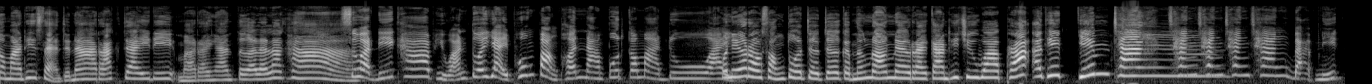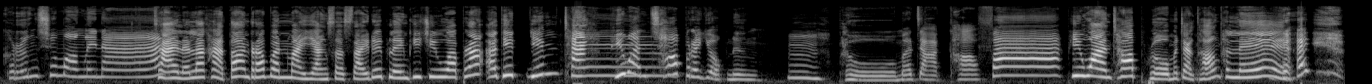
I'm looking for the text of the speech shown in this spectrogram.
เรามาที่แสนจะน่ารักใจดีมารายงานเตือนแล้วล่ะค่ะ สวัสดีค่ะ ผิววันตัวใหญ่พุ่งป่องพ้นน้ำปุดก็มาด้วย วันนี้เราสองตัวเจอเจอกับน้องๆในรายการที่ชื่อว่าพระอาทิตย์ยิ้มช่างช่างช่างช่างช่างแบบนี้ครึ่งชั่วโมงเลยนะ ใช่แล้วล่ะค่ะ ต้อนรับวันใหม่อย่างสดใสด้วยเพลงที่ชื่อว่าพระอาทิตย์ยิ้มช่างพี่วันชอบประโยคหนึ่งโผล่มาจากขอบฟ้า พี่วานชอบโผล่มาจากท้องทะเล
